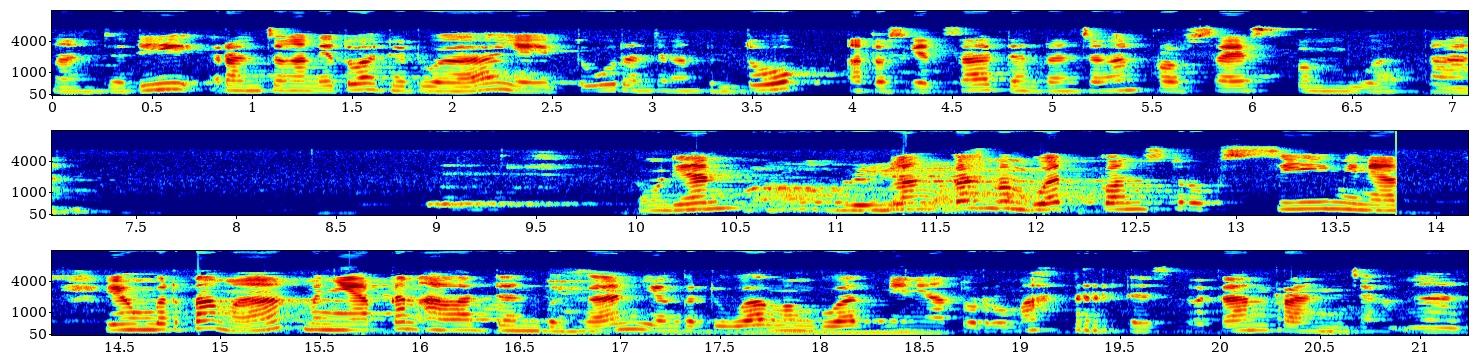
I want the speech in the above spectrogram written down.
Nah, jadi rancangan itu ada dua, yaitu rancangan bentuk atau sketsa dan rancangan proses pembuatan. Kemudian, langkah membuat konstruksi miniatur yang pertama, menyiapkan alat dan bahan. Yang kedua, membuat miniatur rumah berdasarkan rancangan.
